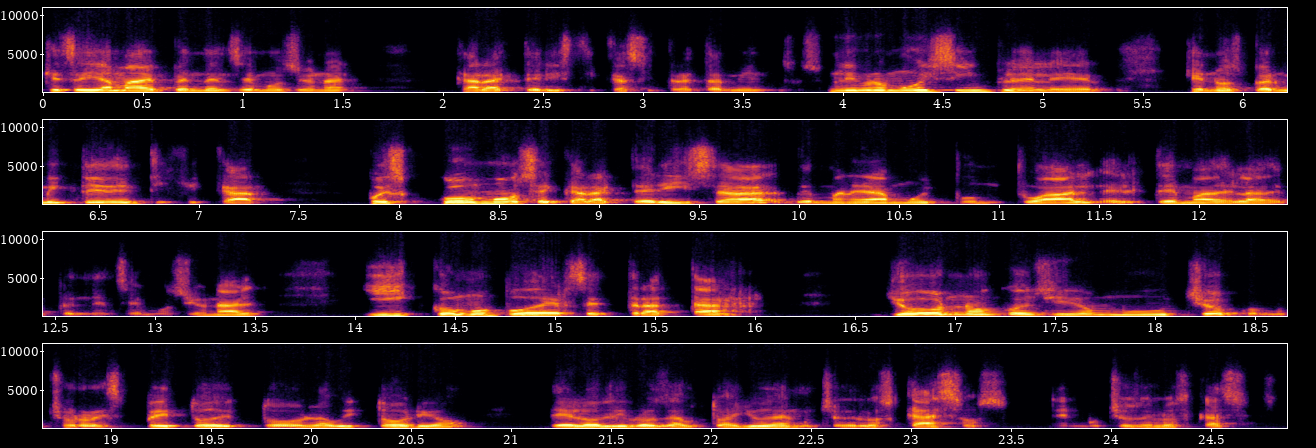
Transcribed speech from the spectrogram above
que se llama Dependencia Emocional características y tratamientos. Un libro muy simple de leer que nos permite identificar pues cómo se caracteriza de manera muy puntual el tema de la dependencia emocional y cómo poderse tratar. Yo no coincido mucho, con mucho respeto de todo el auditorio, de los libros de autoayuda en muchos de los casos, en muchos de los casos.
